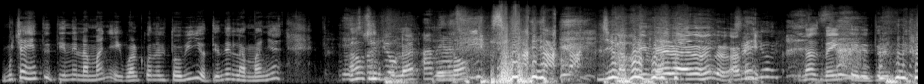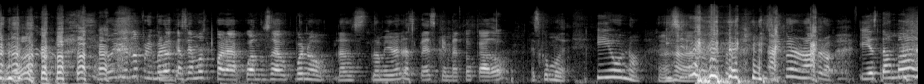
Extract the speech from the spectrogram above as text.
Mucha gente tiene la maña, igual con el tobillo, tienen la maña. Vamos a estoy yo, circular. a ver, ¿no? Yo- La primera, ¿no? a ver, yo, unas 20 de tres, ¿no? No, y es lo primero que hacemos para cuando, o sea, bueno, las, la mayoría de las clases que me ha tocado es como de, y uno, y sí con y sí con el otro, y está mal.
